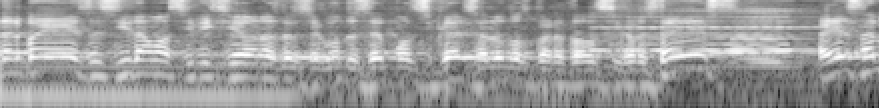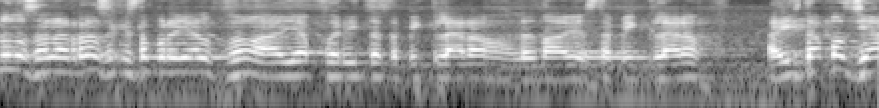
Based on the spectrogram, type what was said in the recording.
Andrés pues, así damos inicio a nuestro segundo set musical. Saludos para todos y para ustedes. Allá saludos a la raza que está por allá, allá afuera también, claro. Las novias también, claro. Ahí estamos ya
